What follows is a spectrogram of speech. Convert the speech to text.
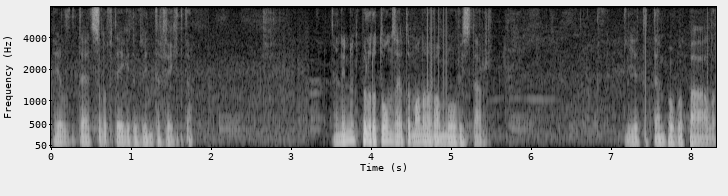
heel de tijd zelf tegen de wind te vechten. En in het peloton zijn het de mannen van Movistar die het tempo bepalen.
